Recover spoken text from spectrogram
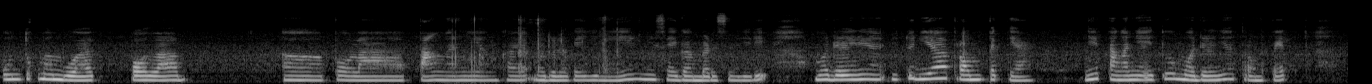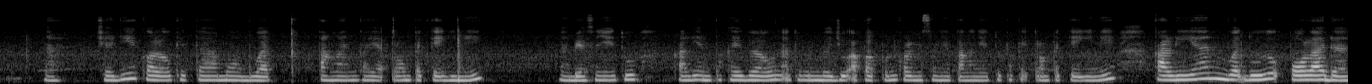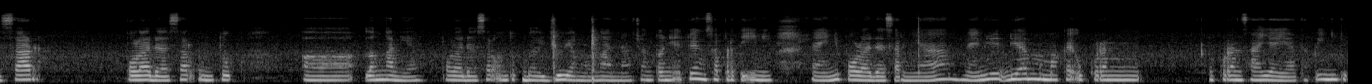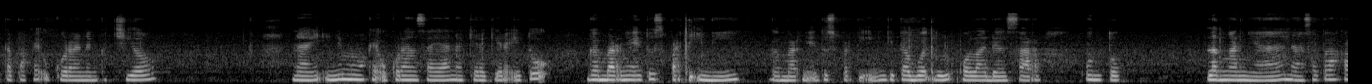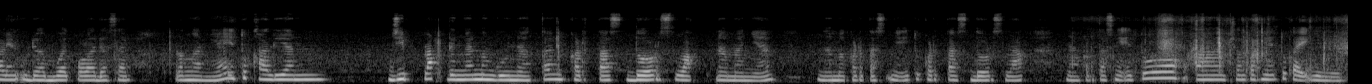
untuk membuat pola uh, pola tangan yang kayak model kayak gini. Ini saya gambar sendiri. Modelnya itu dia trompet ya. Ini tangannya itu modelnya trompet. Nah jadi kalau kita mau buat tangan kayak trompet kayak gini nah biasanya itu kalian pakai gaun ataupun baju apa pun kalau misalnya tangannya itu pakai trompet kayak gini kalian buat dulu pola dasar pola dasar untuk uh, lengan ya pola dasar untuk baju yang lengan. Nah contohnya itu yang seperti ini. Nah ini pola dasarnya. Nah ini dia memakai ukuran ukuran saya ya tapi ini kita pakai ukuran yang kecil. Nah ini memakai ukuran saya. Nah kira-kira itu gambarnya itu seperti ini. Gambarnya itu seperti ini. Kita buat dulu pola dasar untuk lengannya. Nah setelah kalian udah buat pola dasar lengannya itu kalian jiplak dengan menggunakan kertas doorslak namanya. Nama kertasnya itu kertas doorslak nah kertasnya itu uh, contohnya itu kayak gini.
